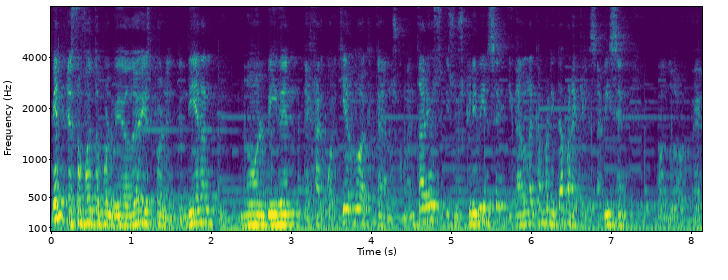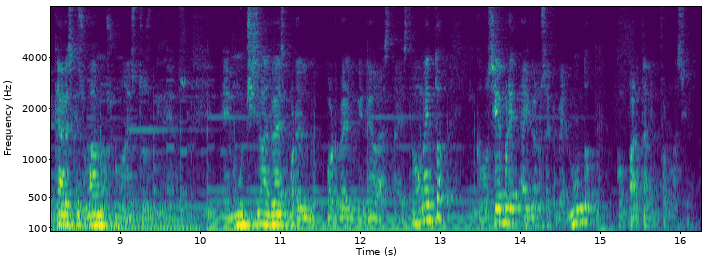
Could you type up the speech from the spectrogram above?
Bien, esto fue todo por el video de hoy, espero lo entendieran. No olviden dejar cualquier duda que tengan en los comentarios y suscribirse y darle a la campanita para que les avisen cuando, eh, cada vez que subamos uno de estos videos. Eh, muchísimas gracias por, por ver el video hasta este momento y como siempre, ayúdenos a cambiar el mundo, compartan la información.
